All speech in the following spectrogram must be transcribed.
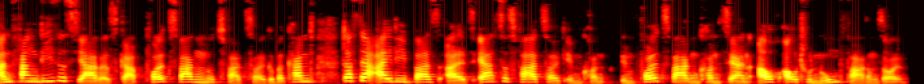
Anfang dieses Jahres gab Volkswagen Nutzfahrzeuge bekannt, dass der ID Buzz als erstes Fahrzeug im, im Volkswagen-Konzern auch autonom fahren soll.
